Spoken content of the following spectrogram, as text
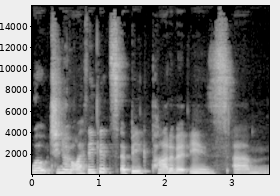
Well, do you know, I think it's a big part of it is um,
